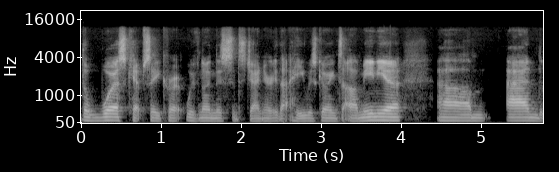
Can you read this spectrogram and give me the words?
The worst kept secret. We've known this since January that he was going to Arminia. Um, and,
